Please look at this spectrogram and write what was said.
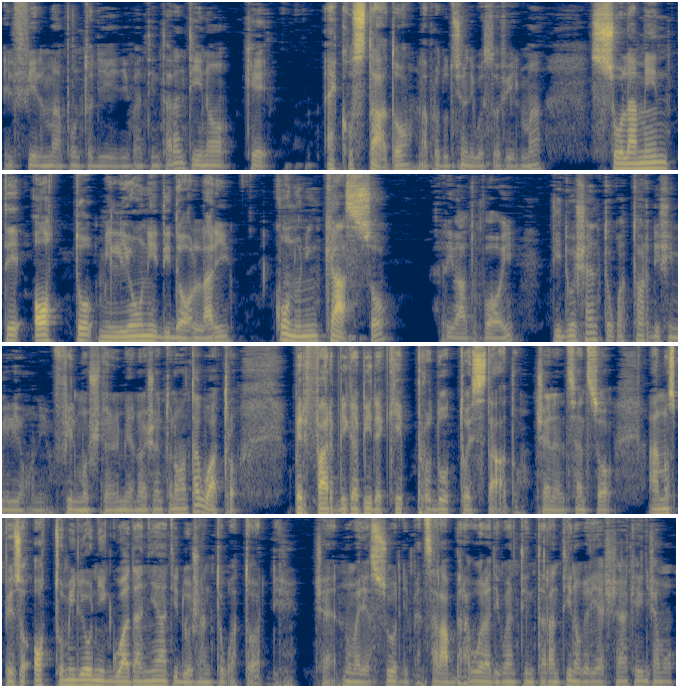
il film appunto di, di Quentin Tarantino, che è costato, la produzione di questo film, solamente 8 milioni di dollari, con un incasso, arrivato poi, di 214 milioni. Un film uscito nel 1994, per farvi capire che prodotto è stato. Cioè, nel senso, hanno speso 8 milioni guadagnati 214. Cioè, numeri assurdi. Pensa alla bravura di Quentin Tarantino che riesce anche, diciamo,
